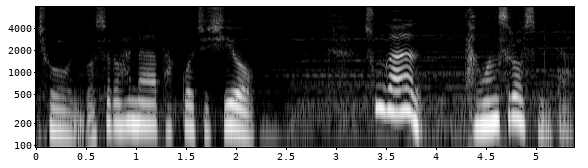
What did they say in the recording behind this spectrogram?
좋은 것으로 하나 바꿔주시오. 순간 당황스러웠습니다.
